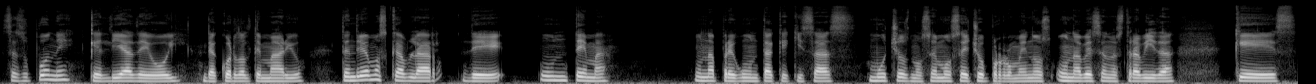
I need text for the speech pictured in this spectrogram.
Se supone que el día de hoy, de acuerdo al temario, tendríamos que hablar de un tema, una pregunta que quizás muchos nos hemos hecho por lo menos una vez en nuestra vida, que es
